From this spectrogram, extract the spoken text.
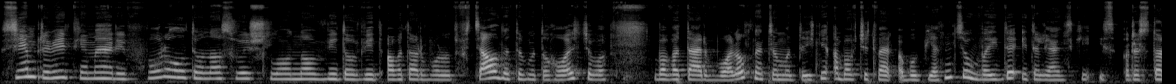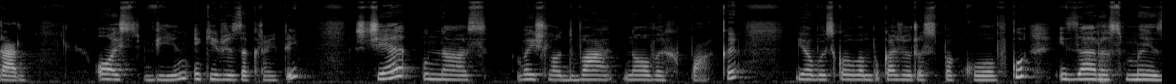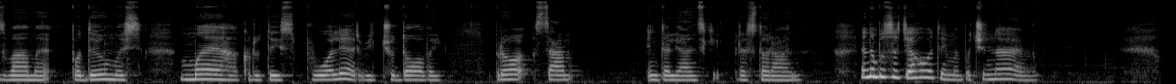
Всім привіт, я Мері Форлд. і У нас вийшло нове відео від Avatar World Official на тему того, що в Avatar World на цьому тижні або в четвер, або в п'ятницю вийде італійський іс- ресторан. Ось він, який вже закритий. Ще у нас вийшло два нових паки. Я обов'язково вам покажу розпаковку. І зараз ми з вами подивимось мега крутий спойлер, він чудовий, про сам італійський ресторан. Я не буду затягувати, і ми починаємо.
